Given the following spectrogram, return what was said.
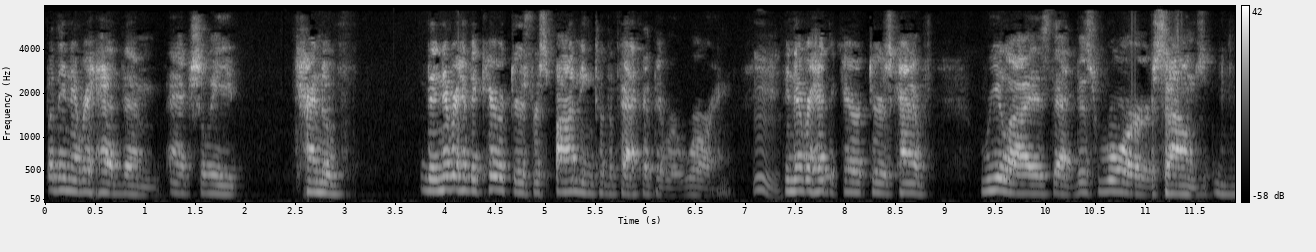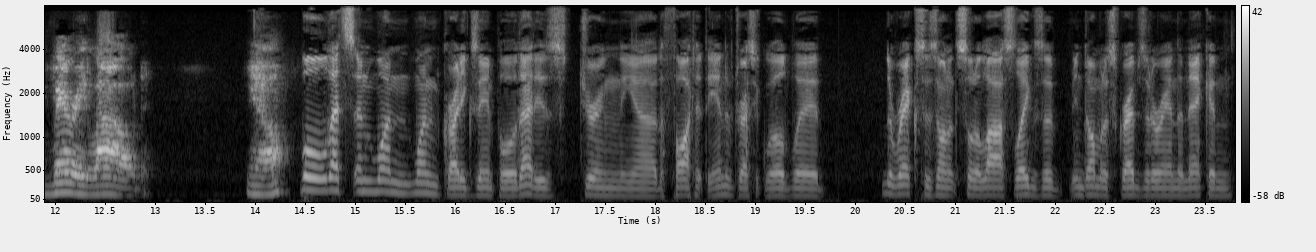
but they never had them actually kind of. They never had the characters responding to the fact that they were roaring. Mm. They never had the characters kind of realize that this roar sounds very loud. You know? Well, that's and one one great example of that is during the uh, the fight at the end of Jurassic World where the Rex is on its sort of last legs. The Indominus grabs it around the neck and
